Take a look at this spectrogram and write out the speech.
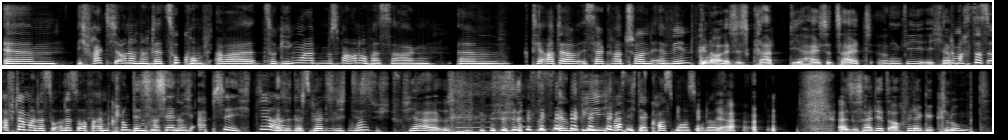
Ähm, ich frage dich auch noch nach der Zukunft, aber zur Gegenwart müssen wir auch noch was sagen. Ähm, Theater ist ja gerade schon erwähnt worden. Genau, es ist gerade die heiße Zeit irgendwie. Ich du hab, machst das öfter mal, dass du alles so auf einem Klumpen das hast. ist ja ne? nicht Absicht. Ja, also das, das- plötzlich, das das, ja, das ist irgendwie, ich weiß nicht, der Kosmos oder ja. Also es hat jetzt auch wieder geklumpt.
